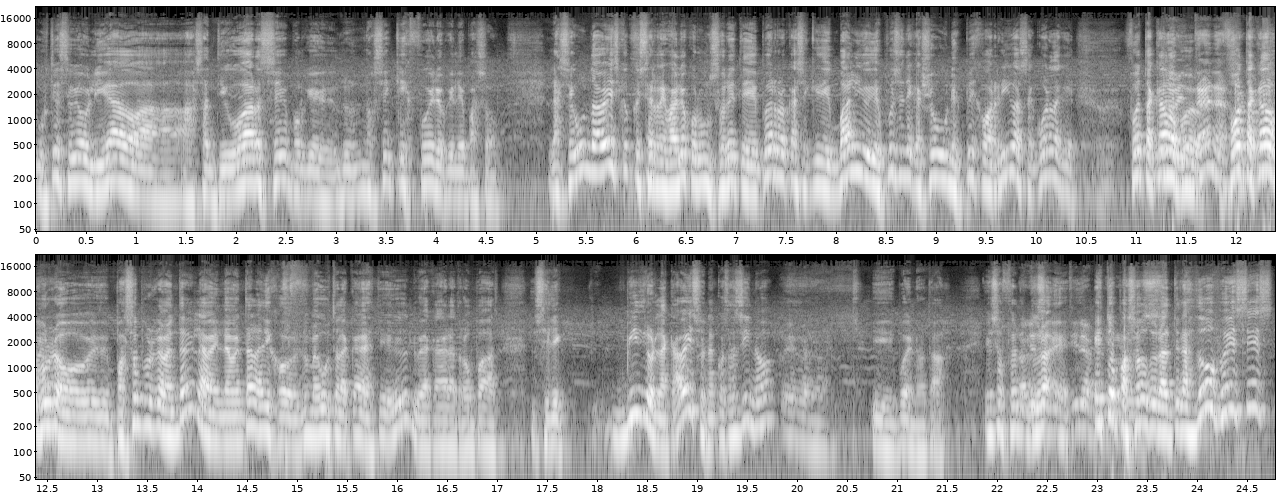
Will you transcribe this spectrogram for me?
usted se vio obligado a, a santiguarse porque no sé qué fue lo que le pasó. La segunda vez creo que se resbaló con un sorete de perro, casi quedó inválido y después se le cayó un espejo arriba, ¿se acuerda que fue atacado por, ventana, fue ¿se atacado por una- pasó por una ventana y la, la ventana dijo, no me gusta la cara de este, le voy a cagar a trompadas. Y se le vidrio en la cabeza, una cosa así, ¿no? Es verdad. Y bueno, está. Eso fue dura- mentira, eh, esto pasó es. durante las dos veces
